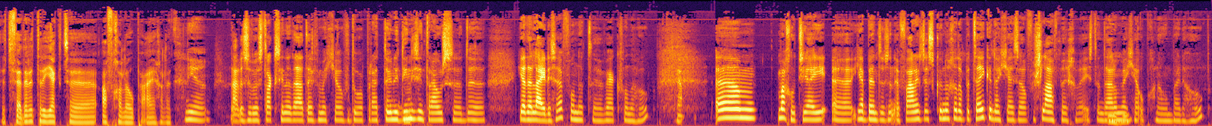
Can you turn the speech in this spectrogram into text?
het verdere traject afgelopen eigenlijk. Ja, nou daar zullen we straks inderdaad even met je over doorpraten. Teunendini zijn trouwens de, ja, de leiders hè, van het werk van de hoop. Ja. Um, maar goed, jij, jij bent dus een ervaringsdeskundige. Dat betekent dat jij zelf verslaafd bent geweest. En daarom mm -hmm. werd jij opgenomen bij de hoop.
